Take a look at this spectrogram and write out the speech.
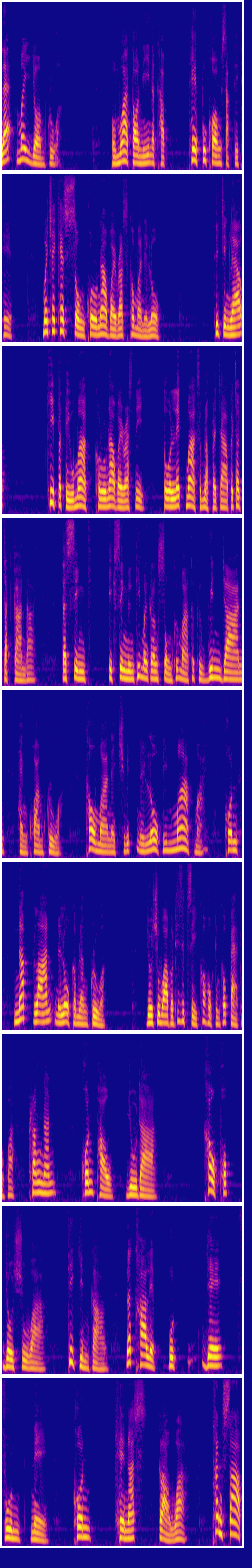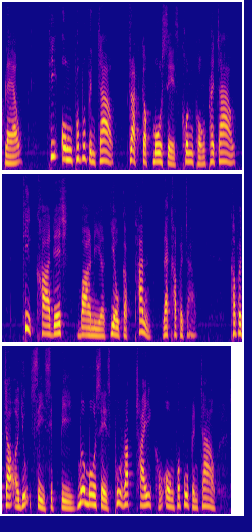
และไม่ยอมกลัว ผมว่าตอนนี้นะครับ เทพผู้ครองศักดิเทพ ไม่ใช่แค่ส่งโคโรนาไวรัสเข้ามาในโลก ที่จริงแล้วขี้ปติ๋วมากโคโรนาไวรัสนี่ตัวเล็กมากสำหรับพระเจ้าพระเจ้าจัดการได้ แต่สิ่งอีกสิ่งหนึ่งที่มันกำลังส่งขึ้นมาก็คือวิญญาณแห่งความกลัว เข้ามาในชีวิตในโลกนี้มากมาย คน นับล้านในโลกกำลังกลัว โยชูวาบทที่ 14 ข้อ6ถึงข้อ8บอกว่า ครั้งนั้น คนเผ่ายูดา เข้าพบโยชูวาที่กินกาล และคาเล็บบุตรเยฟูนเน คนเคนัสกล่าวว่า ท่านทราบแล้วที่องค์พระผู้เป็นเจ้าตรัสกับโมเสสคนของพระเจ้า ที่คาเดชบาเนียเกี่ยวกับท่านและข้าพเจ้า ข้าพเจ้าอายุ 40 ปี เมื่อโมเสสผู้รับใช้ขององค์พระผู้เป็นเจ้า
